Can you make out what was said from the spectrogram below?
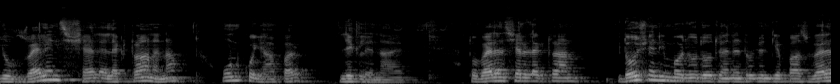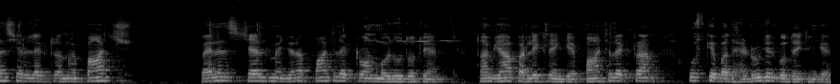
जो वैलेंस शेल इलेक्ट्रॉन है ना उनको यहाँ पर लिख लेना है। तो वैलेंस शेयर इलेक्ट्रॉन दो शेल ही मौजूद होते हैं नाइट्रोजन के पास। वैलेंस शेल इलेक्ट्रॉन में पाँच वैलेंस शेल में जो है ना पाँच इलेक्ट्रॉन मौजूद होते हैं। तो हम यहाँ पर लिख लेंगे पाँच इलेक्ट्रॉन उसके बाद हाइड्रोजन को देखेंगे।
